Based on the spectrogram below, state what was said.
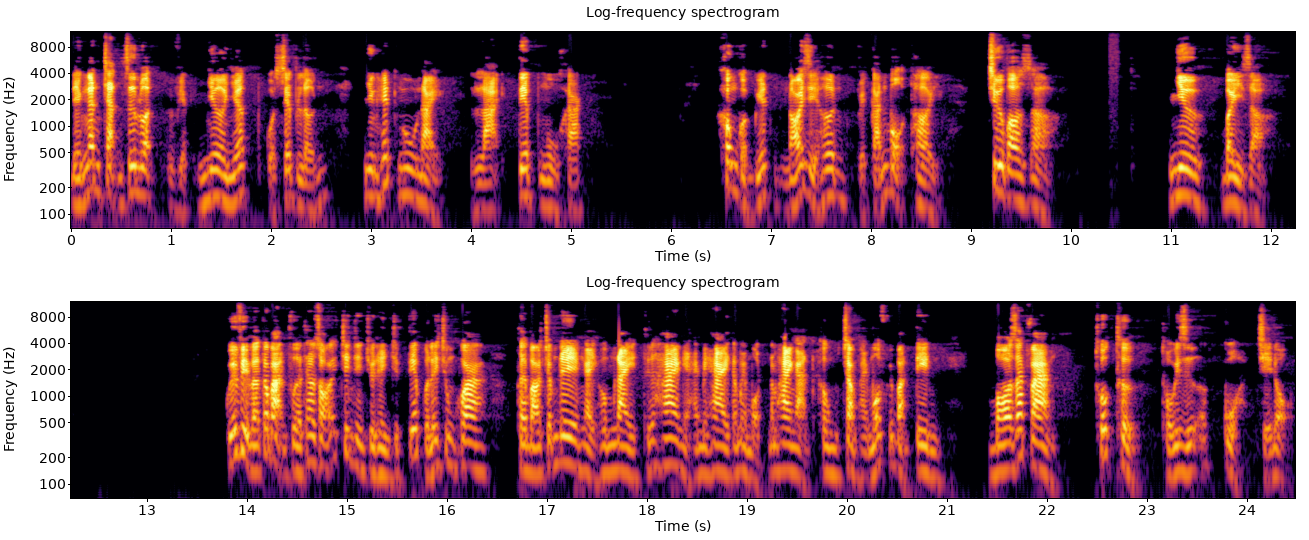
để ngăn chặn dư luận việc nhơ nhớp của sếp lớn, nhưng hết ngu này lại tiếp ngu khác. Không còn biết nói gì hơn về cán bộ thời, chưa bao giờ như bây giờ. Quý vị và các bạn vừa theo dõi chương trình truyền hình trực tiếp của Lê Trung Khoa, Thời báo chấm ngày hôm nay thứ hai ngày 22 tháng 11 năm 2021 với bản tin Bò rát vàng, thuốc thử thối giữa của chế độ.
